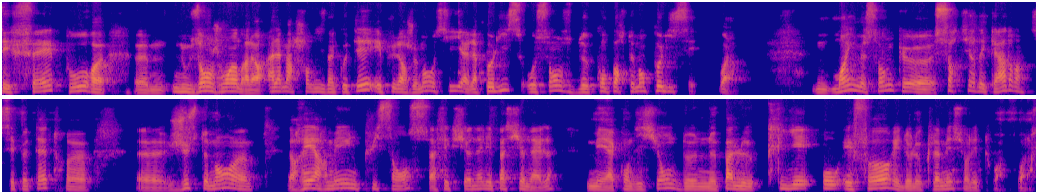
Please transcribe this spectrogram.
est fait pour nous enjoindre alors à la marchandise d'un côté et plus largement aussi à la police au sens de comportement policé. Voilà. Moi, il me semble que sortir des cadres, c'est peut-être justement réarmer une puissance affectionnelle et passionnelle mais à condition de ne pas le crier haut et fort et de le clamer sur les toits. Voilà.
